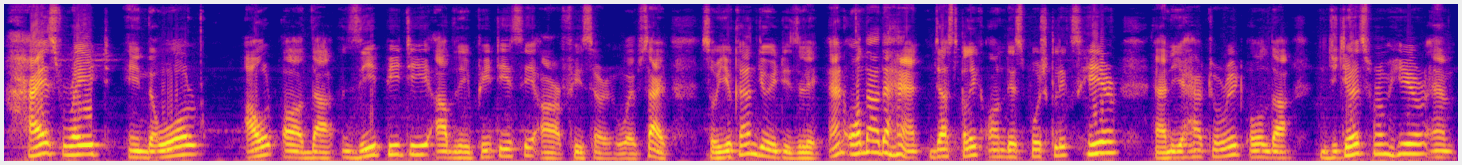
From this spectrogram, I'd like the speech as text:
highest rate in the world out of the GPT of the PTC or Fisher website. So you can do it easily. And on the other hand, just click on this push clicks here and you have to read all the details from here and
